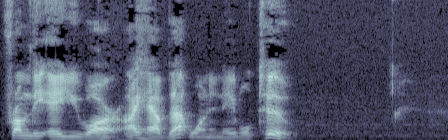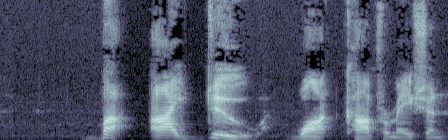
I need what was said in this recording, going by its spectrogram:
from the AUR. I have that one enabled too. But I do want confirmation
